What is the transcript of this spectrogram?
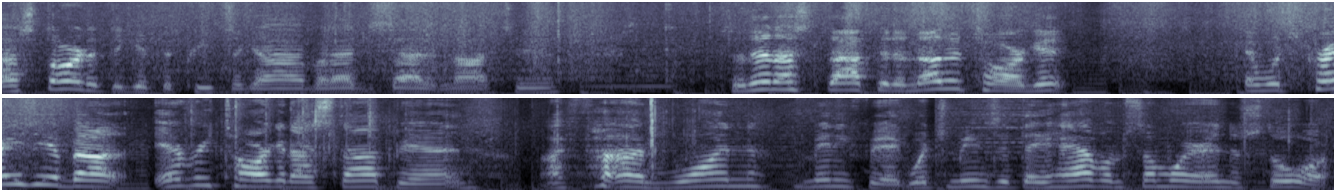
I started to get the pizza guy, but I decided not to. So then I stopped at another Target. And what's crazy about every Target I stop in, I find one minifig, which means that they have them somewhere in the store.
